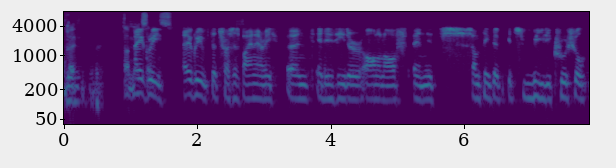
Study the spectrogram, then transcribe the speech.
Okay. I agree. Sense. I agree that trust is binary and it is either on and off, and it's something that it's really crucial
